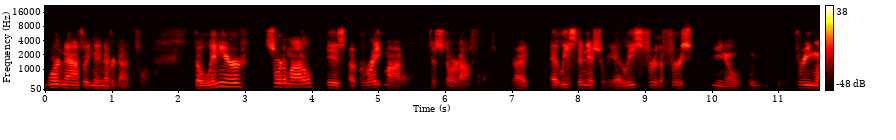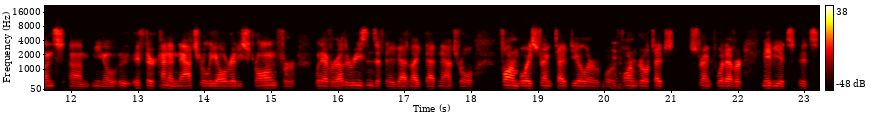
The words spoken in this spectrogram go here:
weren't an athlete and they've never done it before. The linear sort of model is a great model to start off with, right? At least initially, at least for the first, you know, three months um, you know if they're kind of naturally already strong for whatever other reasons if they got like that natural farm boy strength type deal or, or yeah. farm girl type strength whatever maybe it's it's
